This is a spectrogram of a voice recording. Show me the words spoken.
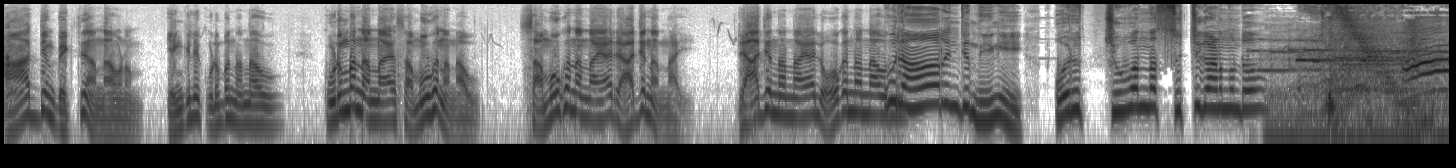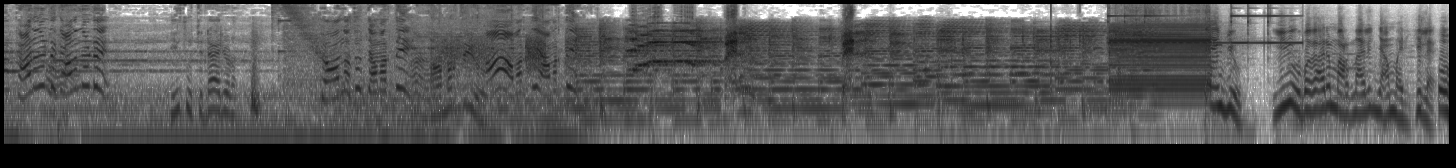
ആദ്യം വ്യക്തി നന്നാവണം. എങ്കിലേ കുടുംബം നന്നാവൂ. കുടുംബം നന്നായ സമൂഹം നന്നാവും. സമൂഹം നന്നായ രാജ്യം നന്നായി. രാജ്യം നന്നായ ലോകം നന്നാവും ഒരു ആറിഞ്ച് നീങ്ങി ഒരു ചുവന്ന സ്വിച്ച് കാണുന്നുണ്ടോ? കാണുന്നുണ്ട് കാണുന്നുണ്ട്. ഈ സ്വിച്ചിന്റെ കാര്യമാണ്. ചുവന്ന സ്വിച്ച് അമർത്തി. അമർത്തിയോ? ആ അമർത്തി അമർത്തി. താങ്ക് യു ഈ ഉപകാരം മറന്നാലും ഞാൻ മരിക്കില്ല. ഓ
